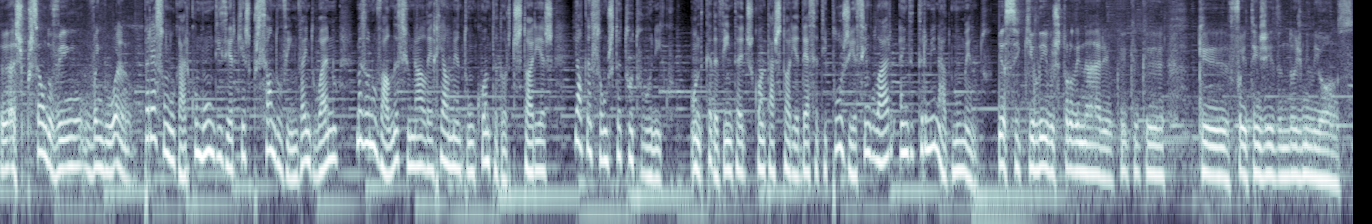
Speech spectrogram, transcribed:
a expressão do vinho vem do ano. Parece um lugar comum dizer que a expressão do vinho vem do ano, mas o Noval Nacional é realmente um contador de histórias e alcançou um estatuto único, onde cada vintage conta a história dessa tipologia singular em determinado momento. Esse equilíbrio extraordinário que, que, que, foi atingido em 2011,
